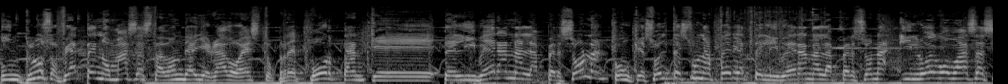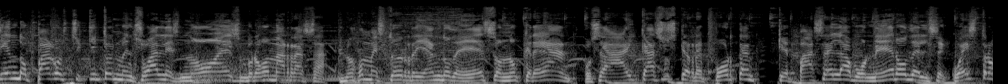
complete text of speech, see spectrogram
incluso, fíjate nomás hasta dónde ha llegado esto. Reportan que te liberan a la persona. Con que sueltes una feria, te liberan a la persona y luego vas haciendo pagos chiquitos mensuales. No es broma, raza. No me estoy riendo de eso, no crean. O sea, hay casos que reportan que pasa el abonero del secuestro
